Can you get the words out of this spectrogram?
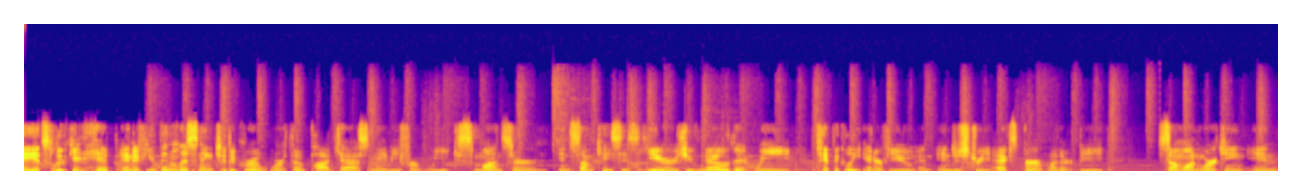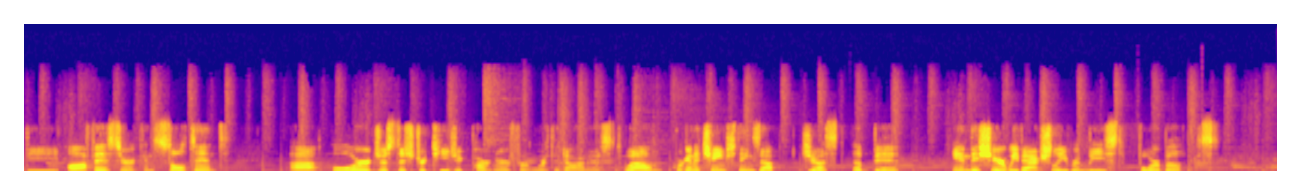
Hey, it's Luke at HIP, and if you've been listening to the Grow Ortho podcast maybe for weeks, months, or in some cases years, you know that we typically interview an industry expert, whether it be someone working in the office or a consultant, uh, or just a strategic partner for orthodontists. Well, we're going to change things up just a bit, and this year we've actually released four books.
